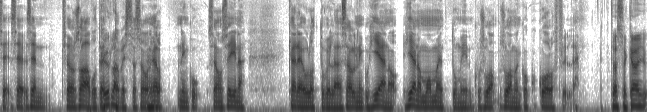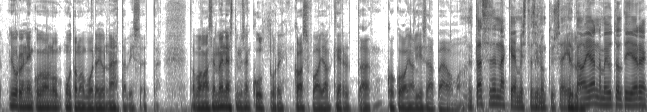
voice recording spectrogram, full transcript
se, se, sen, se on saavutettavissa, se on, Kyllä. help, niin kuin, se on siinä käden ulottuvilla ja se oli niin kuin hieno, hieno momentumi niin kuin Suom- Suomen koko golfille. Tässä käy juuri niin kuin on ollut muutaman vuoden jo nähtävissä, että tavallaan se menestymisen kulttuuri kasvaa ja kerryttää koko ajan lisää pääomaa. No tässä se näkee, mistä siinä on kyse. Kyllä. Ja tämä on jännä, me juteltiin Jeren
